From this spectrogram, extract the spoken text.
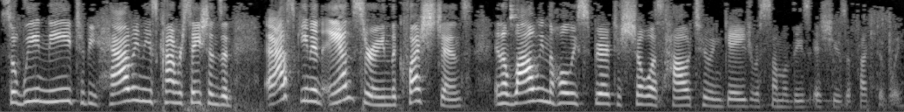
So we need to be having these conversations and asking and answering the questions and allowing the Holy Spirit to show us how to engage with some of these issues effectively.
